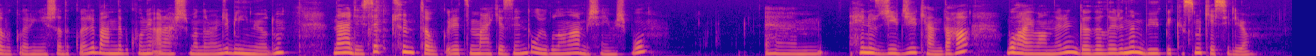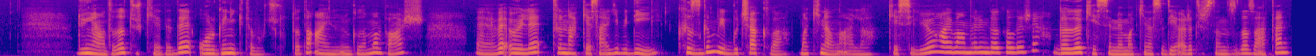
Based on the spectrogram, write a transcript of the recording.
tavukların yaşadıkları. Ben de bu konuyu araştırmadan önce bilmiyordum. Neredeyse tüm tavuk üretim merkezlerinde uygulanan bir şeymiş bu. Ee, henüz civcivken daha bu hayvanların gagalarının büyük bir kısmı kesiliyor. Dünyada da Türkiye'de de organik tavukçulukta da aynı uygulama var. Ee, ve öyle tırnak keser gibi değil. Kızgın bir bıçakla, makinalarla kesiliyor hayvanların gagaları. Gaga kesimi makinesi diye aratırsanız da zaten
